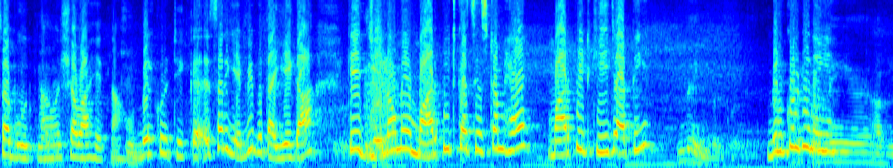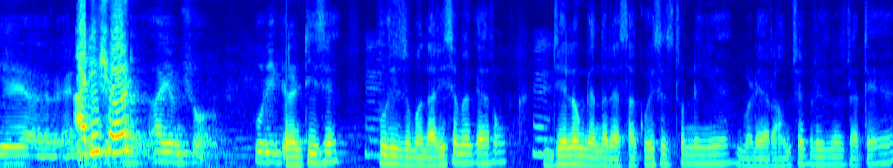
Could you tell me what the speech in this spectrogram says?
ثبوت نہ ہو شواہد نہ ہو۔ بالکل ٹھیک ہے۔ سر یہ بھی بتائیے گا کہ جیلوں میں مار پیٹ کا سسٹم ہے؟ مار پیٹ کی جاتی؟ ہے نہیں بالکل۔ بالکل بھی نہیں ہے۔ اب یہ? آئی ایم شور پوری گارنٹی سے پوری ذمہ داری سے میں کہہ رہا ہوں۔ جیلوں کے اندر ایسا کوئی سسٹم نہیں ہے۔ بڑے آرام سے پریزنرز رہتے ہیں۔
